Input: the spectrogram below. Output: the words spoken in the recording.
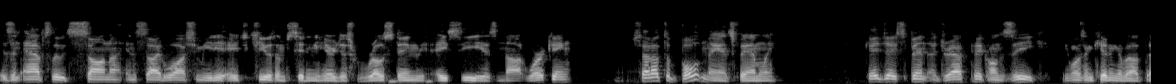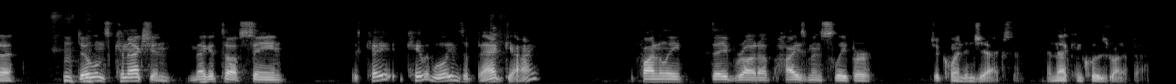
is an absolute sauna inside Washed Media HQ as I'm sitting here just roasting. The AC is not working. Shout out to Boltman's family. KJ spent a draft pick on Zeke. He wasn't kidding about that. Dylan's connection, mega tough scene. Is K- Caleb Williams a bad guy? Finally, Dave brought up Heisman sleeper Ja'Quinden Jackson. And that concludes Run It Back.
